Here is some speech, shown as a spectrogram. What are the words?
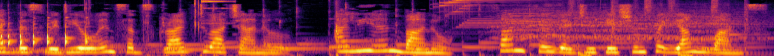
Like this video and subscribe to our channel. Ali and Bano, fun-filled education for young ones.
